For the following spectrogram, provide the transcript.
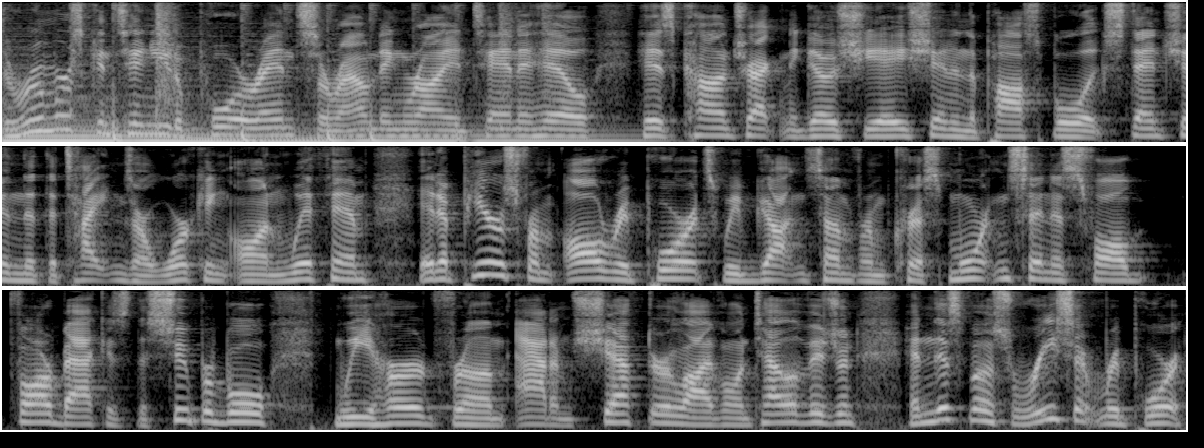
The rumors continue to pour in surrounding Ryan Tannehill, his contract negotiation, and the possible extension that the Titans are working on with him. It appears from all reports, we've gotten some from Chris Mortensen as fall far back as the Super Bowl. We heard from Adam Schefter live on television, and this most recent report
